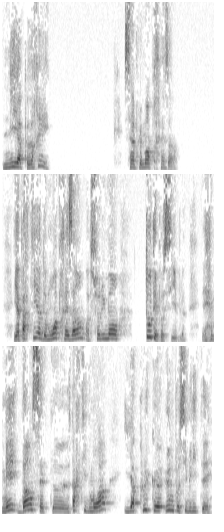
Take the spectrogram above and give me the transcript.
ni apeuré simplement présent. Et à partir de moi présent, absolument tout est possible. Mais dans cette euh, partie de moi, il n'y a plus qu'une possibilité.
